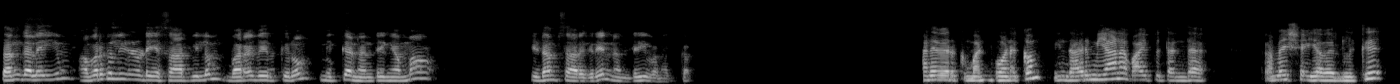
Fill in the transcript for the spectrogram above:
தங்களையும் அவர்களினுடைய சார்பிலும் வரவேற்கிறோம். மிக்க நன்றிங்க அம்மா. இடம் சாருகிறேன். நன்றி வணக்கம். அனைவருக்கும் அன்பு வணக்கம். இந்த அருமையான வாய்ப்பு தந்த ரமேஷ் ஐயா அவர்களுக்கு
